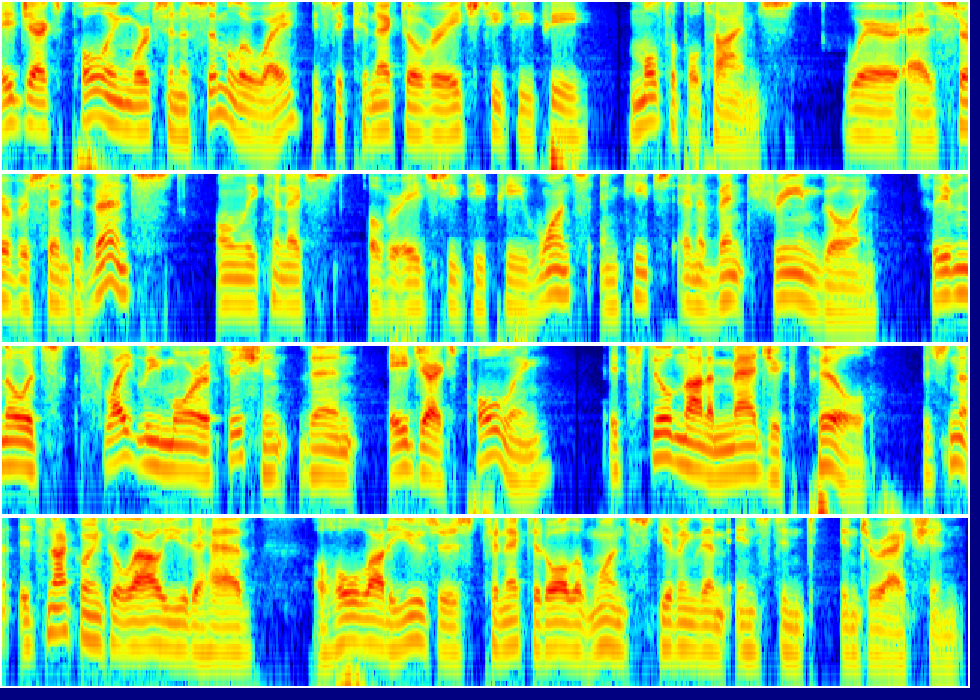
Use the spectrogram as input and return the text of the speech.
AJAX polling works in a similar way. It's to connect over HTTP multiple times, whereas server-sent events only connects over HTTP once and keeps an event stream going. So even though it's slightly more efficient than AJAX polling, it's still not a magic pill. It's not, it's not going to allow you to have a whole lot of users connected all at once, giving them instant interaction.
